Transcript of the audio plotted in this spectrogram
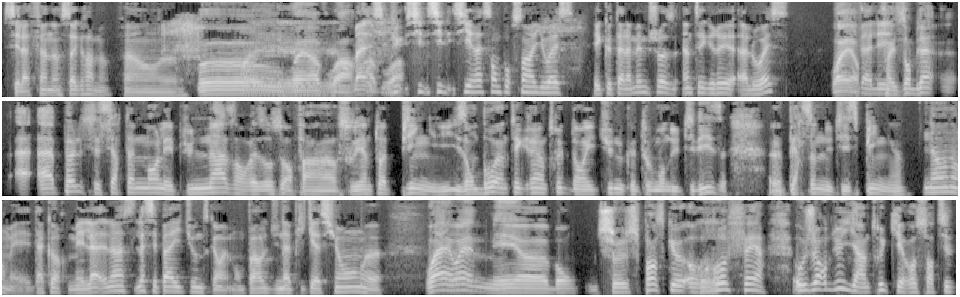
c'est la fin d'Instagram. hein. Enfin, euh, Euh, Ouais, ouais, à voir. bah, à si, voir. tu- si, si, s'il reste 100% iOS et que t'as la même chose intégrée à l'OS, Ouais, enfin, ils ont bien. euh, Apple, c'est certainement les plus nazes en réseau. Enfin, souviens-toi de Ping. Ils ont beau intégrer un truc dans iTunes que tout le monde utilise, euh, personne n'utilise Ping. hein. non, non, mais d'accord. Mais là, là, là, c'est pas iTunes quand même. On parle d'une application. euh, Ouais, ouais, mais euh, bon, je, je pense que refaire. Aujourd'hui, il y a un truc qui est ressorti de,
